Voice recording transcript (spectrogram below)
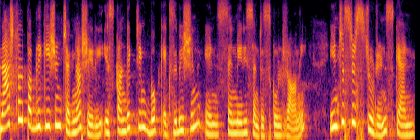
National Publication Changanassery is conducting book exhibition in St. Mary's Central School, Ranni. Interested students can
